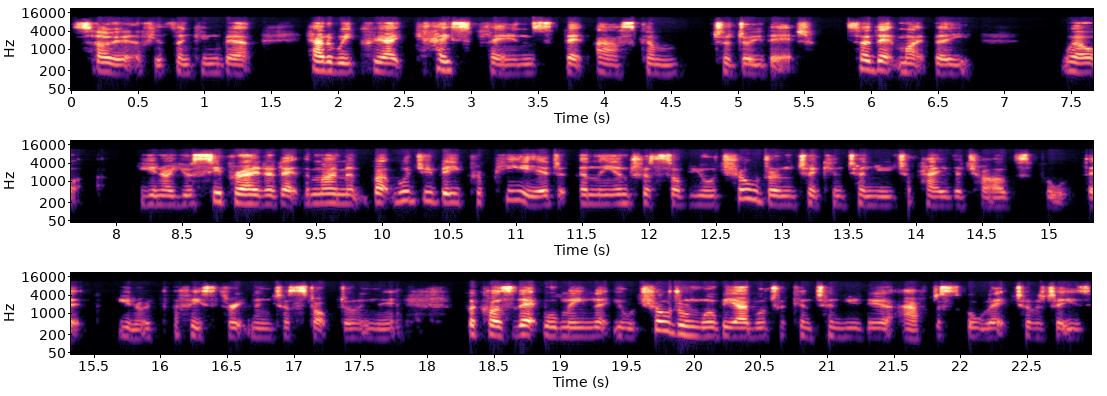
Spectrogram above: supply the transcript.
So if you're thinking about how do we create case plans that ask him to do that? So that might be, well, you know, you're separated at the moment, but would you be prepared in the interests of your children to continue to pay the child support that, you know, if he's threatening to stop doing that? Because that will mean that your children will be able to continue their after school activities.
